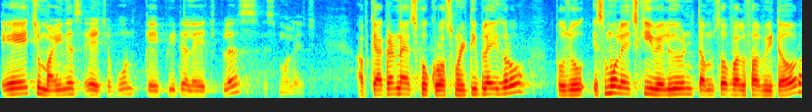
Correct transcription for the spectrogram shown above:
H minus H upon capital H plus small H अब क्या करना है, इसको क्रॉस मल्टीप्लाई करो। तो जो स्मॉल एच की value in terms of alpha beta और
